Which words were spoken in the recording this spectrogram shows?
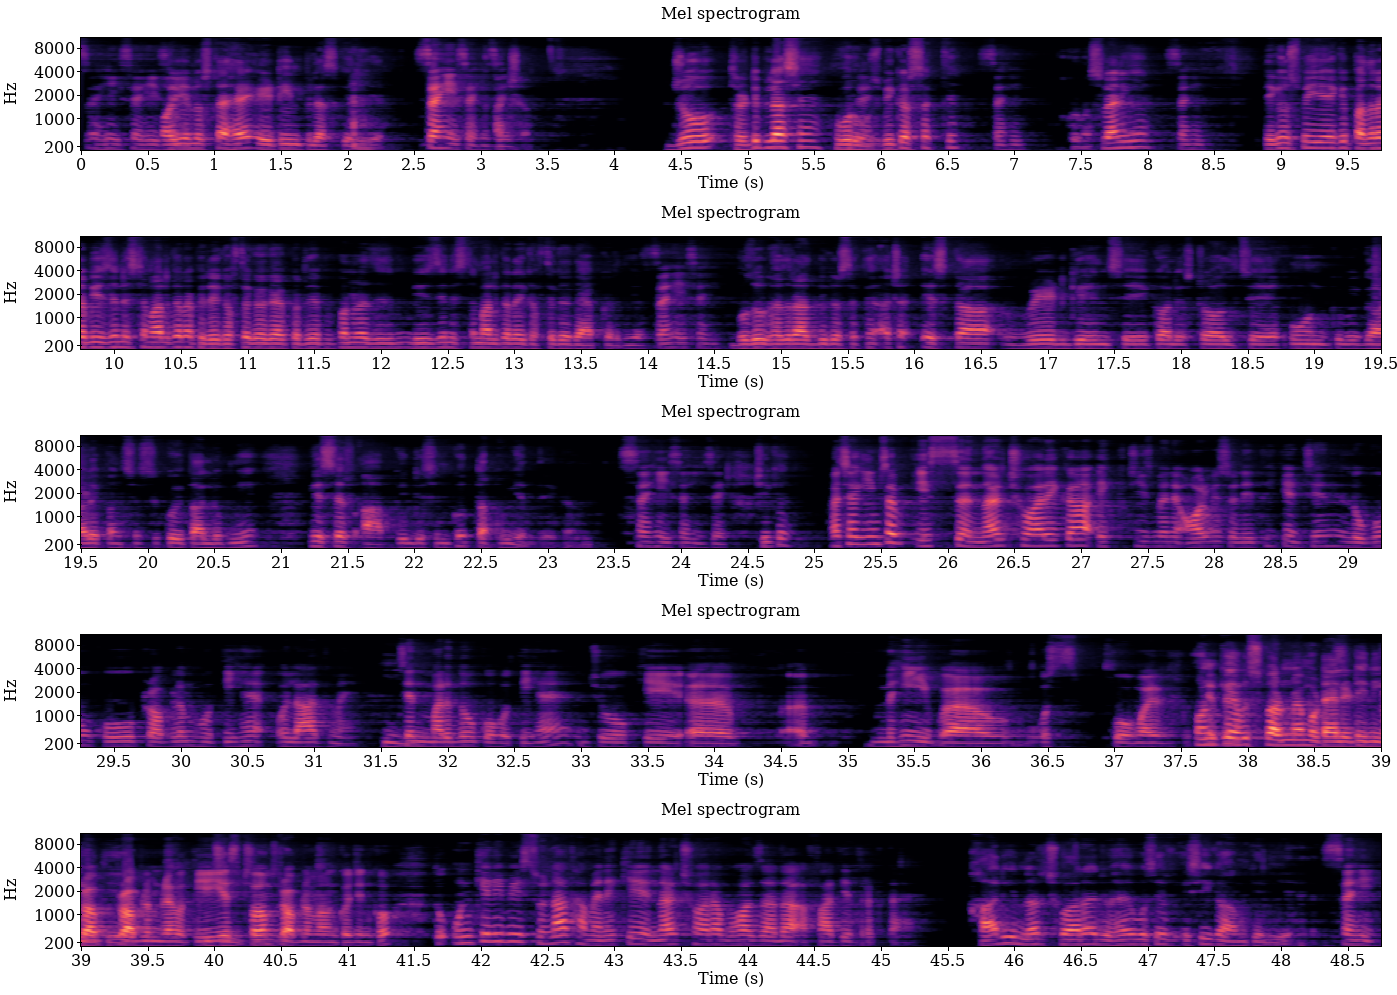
सही सही और सही। ये नुस्खा है 18 प्लस के लिए। सही सही सही। अच्छा। जो 30 प्लस हैं वो रोज भी कर सकते हैं। सही। कोई मसला नहीं है। सही। लेकिन उसमें ये है कि पंद्रह बीस दिन इस्तेमाल करा फिर एक हफ़्ते का गैप कर दिया फिर पंद्रह बीस दिन इस्तेमाल करा एक हफ़्ते का गैप कर दिया। सही सही। बुज़ुर्ग हजरात भी कर सकते हैं। अच्छा इसका वेट गेन से कोलेस्ट्रॉल से खून के गाढ़ेपन से कोई ताल्लुक नहीं है। ये सिर्फ़ आपके जिसम को तकवीत देगा। सही सही सही। ठीक है? अच्छा कीम साहब इस नर छुआरे का एक चीज़ मैंने और भी सुनी थी कि जिन लोगों को प्रॉब्लम होती है औलाद में हम्म। जिन मर्दों को होती है जो कि नहीं आ, उस उनके स्पर्म में मोटेलिटी नहीं होती प्रॉब्लम होती है ये स्पर्म प्रॉब्लम है उनको जिनको। तो उनके लिए भी सुना था मैंने कि नर छुआरा बहुत ज़्यादा अफादियत रखता है। खाली नर छुआरा जो है वो सिर्फ़ इसी काम के लिए है। सही।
